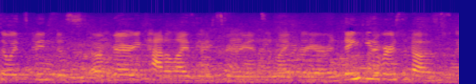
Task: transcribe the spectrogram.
so it's been just a very catalyzing experience in my career. And thank you, Diversitas.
